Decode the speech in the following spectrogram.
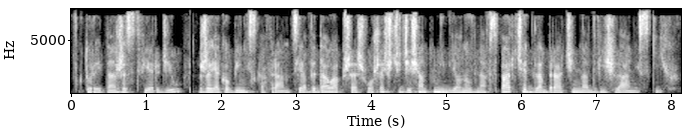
w której tenże stwierdził, że jakobińska Francja wydała przeszło 60 milionów na wsparcie dla braci nadwiślańskich.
